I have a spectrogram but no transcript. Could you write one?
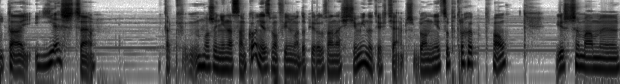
Tutaj jeszcze, tak może nie na sam koniec, bo film ma dopiero 12 minut, ja chciałem, żeby on nieco trochę potrwał. Jeszcze mamy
